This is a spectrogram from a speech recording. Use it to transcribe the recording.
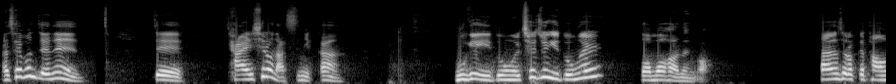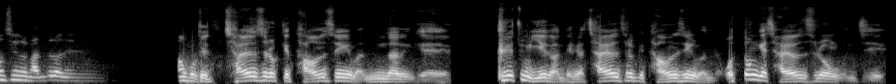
아, 세 번째는 이제 잘 실어놨으니까 무게 이동을, 체중 이동을 넘어가는 거. 자연스럽게 다운스윙을 만들어내는 방법. 그 자연스럽게 다운스윙을 만든다는 게 그게 좀 이해가 안 돼. 그러니까 자연스럽게 다운스윙을 만든 어떤 게 자연스러운 건지.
